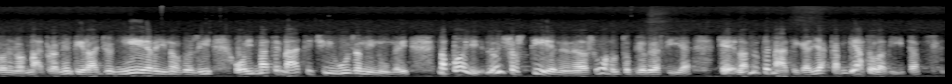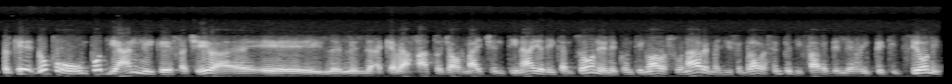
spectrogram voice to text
persone normali, probabilmente i ragionieri no, così, o i matematici usano i numeri, ma poi lui sostiene nella sua autobiografia che la matematica gli ha cambiato la vita, perché dopo un po' di anni che faceva, eh, le, le, che aveva fatto già ormai centinaia di canzoni le continuava a suonare, ma gli sembrava sempre di fare delle ripetizioni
